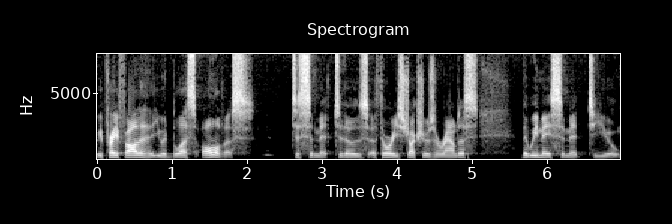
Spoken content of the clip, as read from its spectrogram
We pray, Father, that you would bless all of us to submit to those authority structures around us, that we may submit to you.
